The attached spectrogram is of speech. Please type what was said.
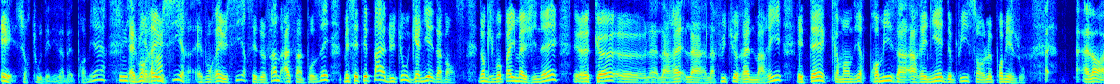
et surtout d'Élisabeth Ier, elles vont réussir, elles vont réussir ces deux femmes à s'imposer, mais c'était pas du tout gagné d'avance. Donc il ne faut pas imaginer euh, que euh, la, la, future reine Marie était, comment dire, promise à, régner depuis son, le premier jour. Alors,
